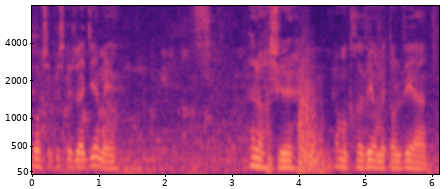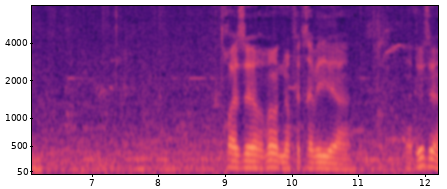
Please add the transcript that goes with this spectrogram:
Bon, je sais plus ce que je dois dire, mais. Alors, je suis vraiment crevé en m'étant levé à 3h20, mais en fait réveillé à, à 2h.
